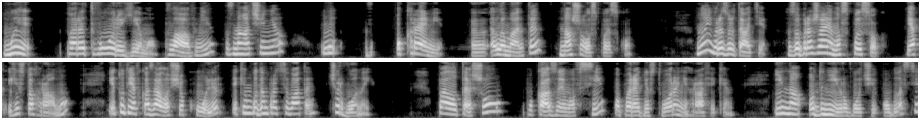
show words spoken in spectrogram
ми перетворюємо плавні значення у окремі е, елементи нашого списку. Ну і в результаті зображаємо список як гістограму, і тут я вказала, що колір, яким будемо працювати, червоний. PLT шоу показуємо всі попередньо створені графіки. І на одній робочій області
